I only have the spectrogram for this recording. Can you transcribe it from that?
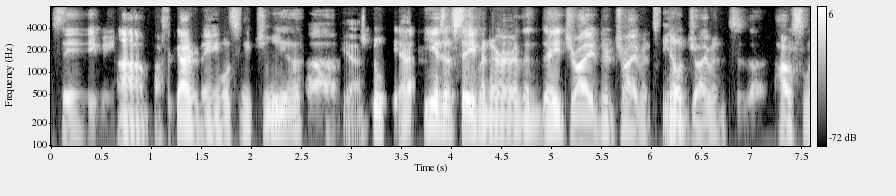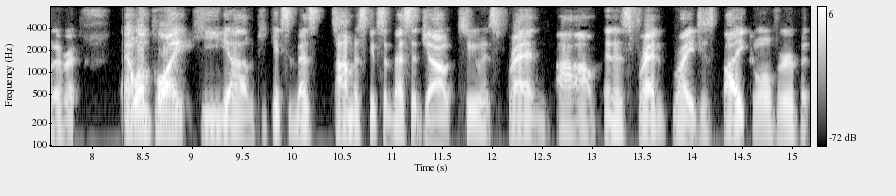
saving. Um, I forgot her name. What's her name? Julia. Um, Yeah. Julia. He ends up saving her, and then they drive. They're driving, you know, driving to the house, whatever. At one point he um he gets a mess Thomas gets a message out to his friend um and his friend rides his bike over but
